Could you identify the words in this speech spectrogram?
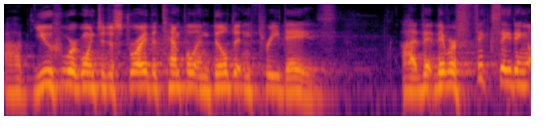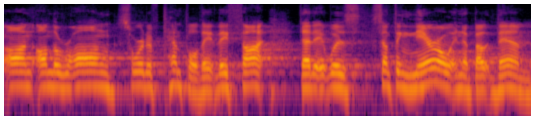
uh, You who are going to destroy the temple and build it in three days. Uh, they, they, were fixating on, on the wrong sort of temple. They, they thought that it was something narrow and about them,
